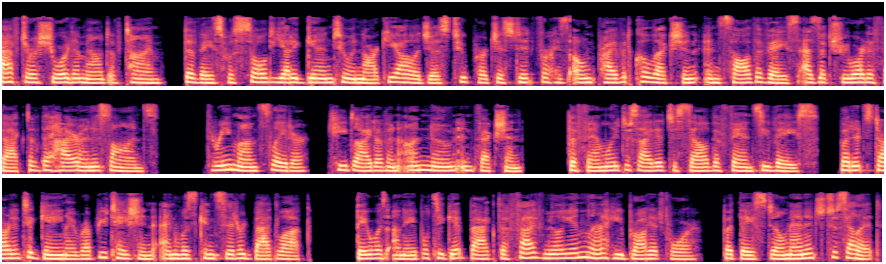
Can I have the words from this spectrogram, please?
After a short amount of time, the vase was sold yet again to an archaeologist who purchased it for his own private collection and saw the vase as a true artifact of the High Renaissance. Three months later, he died of an unknown infection. The family decided to sell the fancy vase, but it started to gain a reputation and was considered bad luck. They was unable to get back the 5 million lira he brought it for, but they still managed to sell it.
